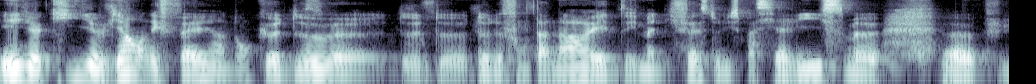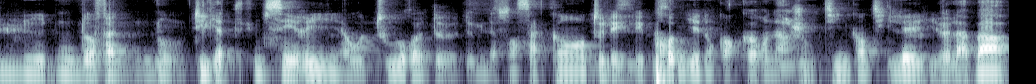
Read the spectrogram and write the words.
et euh, qui vient en effet hein, donc de de, de, de, Fontana et des manifestes du spatialisme, euh, plus, enfin, dont il y a toute une série autour de, de 1950, les, les, premiers donc encore en Argentine quand il est euh, là-bas,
